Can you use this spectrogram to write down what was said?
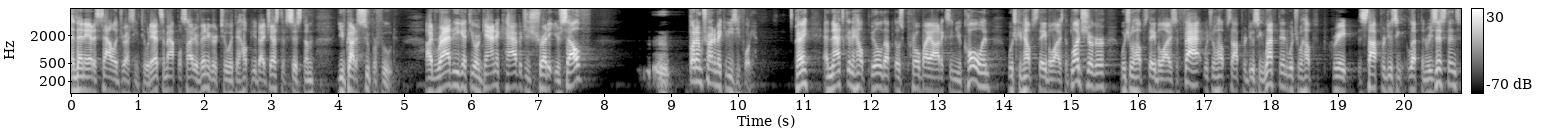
and then add a salad dressing to it. Add some apple cider vinegar to it to help your digestive system. You've got a superfood. I'd rather you get the organic cabbage and shred it yourself, but I'm trying to make it easy for you. Okay? And that's going to help build up those probiotics in your colon, which can help stabilize the blood sugar, which will help stabilize the fat, which will help stop producing leptin, which will help create stop producing leptin resistance,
